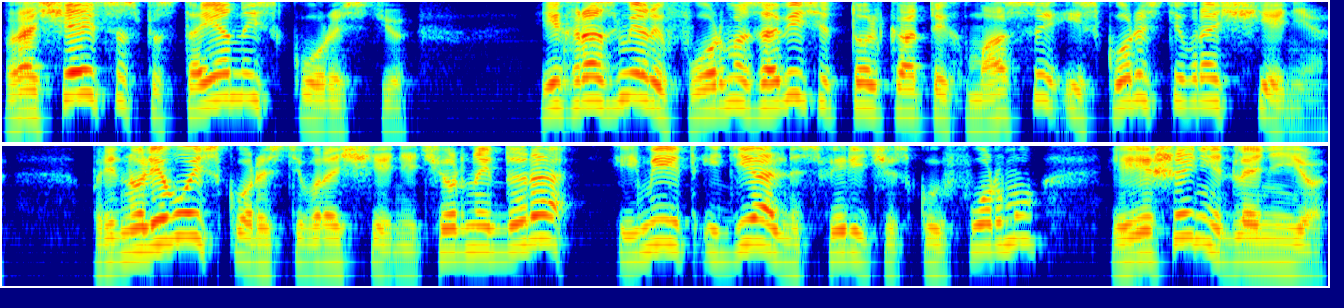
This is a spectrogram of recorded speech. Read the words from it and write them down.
вращаются с постоянной скоростью – их размер и форма зависят только от их массы и скорости вращения. При нулевой скорости вращения черная дыра имеет идеально сферическую форму, и решение для нее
